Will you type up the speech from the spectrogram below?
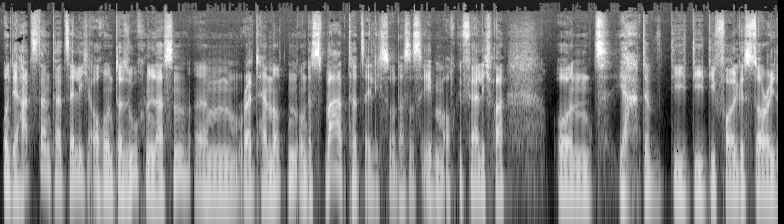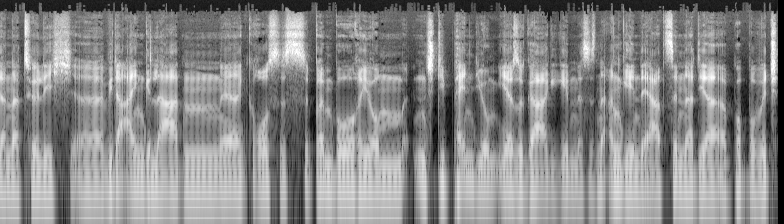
Und er hat es dann tatsächlich auch untersuchen lassen, ähm, Red Hamilton. Und es war tatsächlich so, dass es eben auch gefährlich war. Und ja, die, die, die Folgestory dann natürlich äh, wieder eingeladen, äh, großes Brimborium, ein Stipendium ihr sogar gegeben. Das ist eine angehende Ärztin, Nadja Popovic.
